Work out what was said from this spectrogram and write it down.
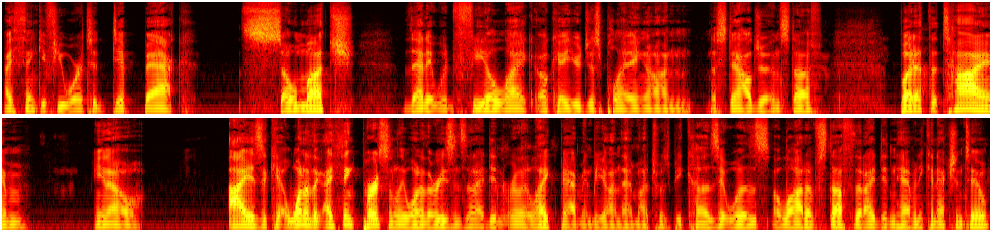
I think if you were to dip back so much that it would feel like okay, you're just playing on nostalgia and stuff. But at the time, you know, I as a kid, one of the I think personally one of the reasons that I didn't really like Batman Beyond that much was because it was a lot of stuff that I didn't have any connection to,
